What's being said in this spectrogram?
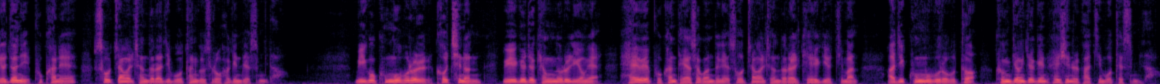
여전히 북한에 소장을 전달하지 못한 것으로 확인됐습니다. 미국 국무부를 거치는 외교적 경로를 이용해 해외 북한 대사관 등의 소장을 전달할 계획이었지만 아직 국무부로부터 긍정적인 회신을 받지 못했습니다.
